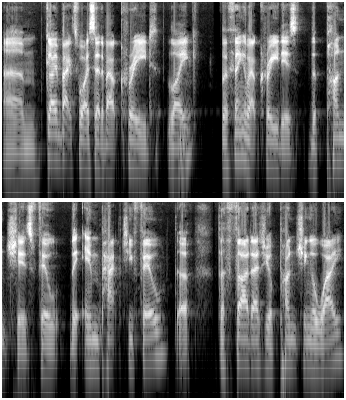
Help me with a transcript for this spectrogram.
Um, going back to what I said about Creed, like mm-hmm. The thing about Creed is the punches feel the impact you feel, the the thud as you're punching away.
